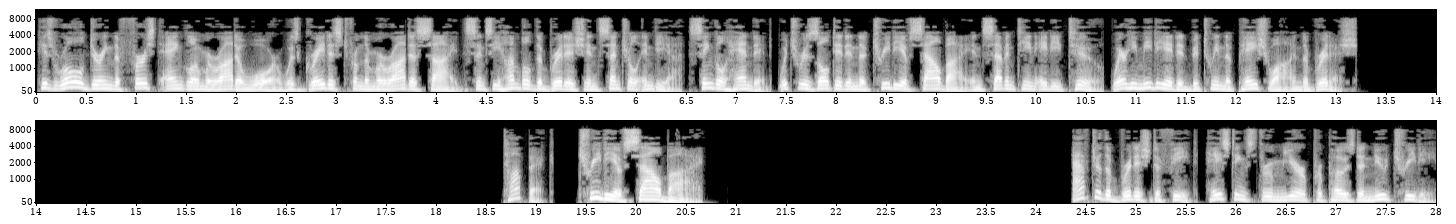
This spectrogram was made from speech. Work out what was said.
His role during the First Anglo-Maratha War was greatest from the Maratha side since he humbled the British in central India, single-handed, which resulted in the Treaty of Salbai in 1782, where he mediated between the Peshwa and the British. Treaty of Salbai After the British defeat, Hastings through Muir proposed a new treaty,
